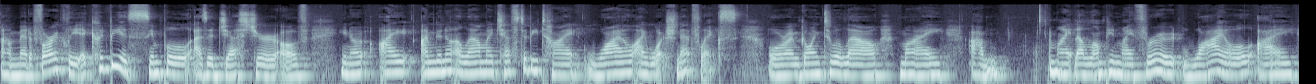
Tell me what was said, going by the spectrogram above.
um, metaphorically. It could be as simple as a gesture of, you know, I I'm going to allow my chest to be tight while I watch Netflix, or I'm going to allow my um, my a lump in my throat while I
